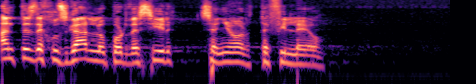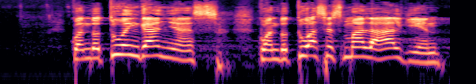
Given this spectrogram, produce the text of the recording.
antes de juzgarlo por decir, Señor, te fileo. Cuando tú engañas, cuando tú haces mal a alguien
